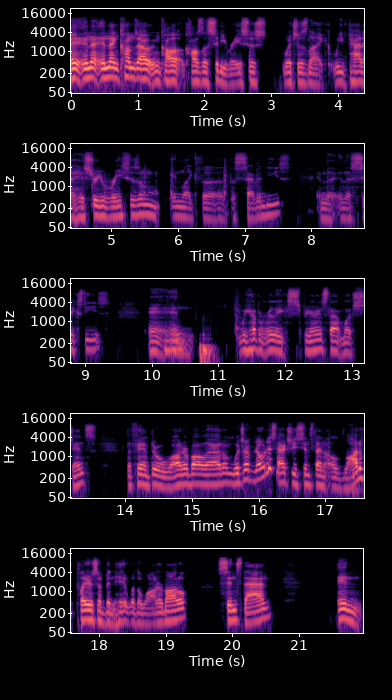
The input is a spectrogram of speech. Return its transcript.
and and, then- and then comes out and call, calls the city racist, which is like we've had a history of racism in like the the seventies, in the in the sixties, and, Mhm. and we haven't really experienced that much since. The fan threw a water bottle at him, which I've noticed actually since then. A lot of players have been hit with a water bottle since then, and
